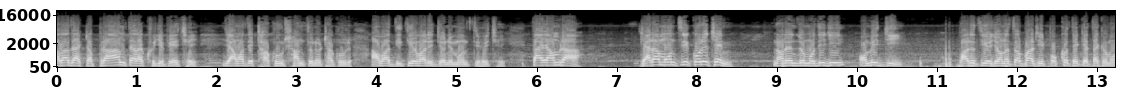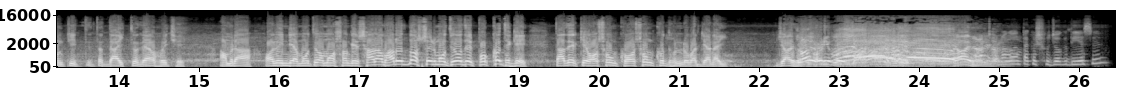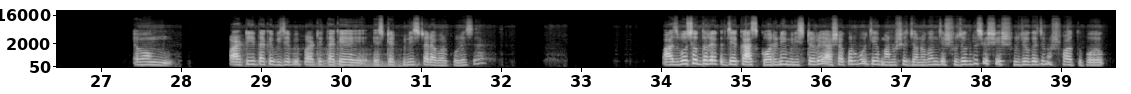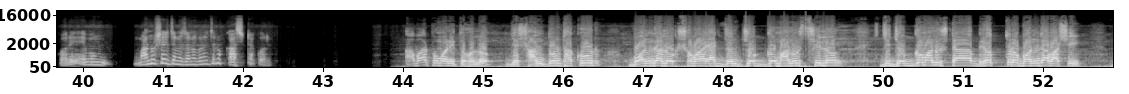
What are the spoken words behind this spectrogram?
আলাদা একটা প্রাণ তারা খুঁজে পেয়েছে যে আমাদের ঠাকুর, শান্তনু ঠাকুর আবার দ্বিতীয়বারের জন্য মন্ত্রী হয়েছে। তাই আমরা যারা মন্ত্রী করেছেন, নরেন্দ্র মোদীজি, অমিতজি, ভারতীয় জনতা পার্টির পক্ষ থেকে তাকে মন্ত্রিত্বের দায়িত্ব দেওয়া হয়েছে। আমরা অল ইন্ডিয়া মতুয়া মহাসংঘের সারা ভারতবর্ষের মতুয়াদের পক্ষ থেকে তাদেরকে অসংখ্য অসংখ্য ধন্যবাদ জানাই। জয় হরি জনগণ তাকে সুযোগ দিয়েছে এবং পার্টি তাকে বিজেপি পার্টি তাকে স্টেট মিনিস্টার আবার করেছে। পাঁচ বছর ধরে যে কাজ করেনি মিনিস্টারে আশা করব যে মানুষের জনগণ যে সুযোগ দিয়েছে সেই সুযোগের জন্য সৎ উপয়োগ করে এবং মানুষের জন্য জনগণের জন্য কাজটা করে। আবার প্রমাণিত হলো যে শান্তনু ঠাকুর বনগা লোকসভায় একজন যোগ্য মানুষ ছিল। যে যোগ্য মানুষটা বৃহত্তর বনগাবাসী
